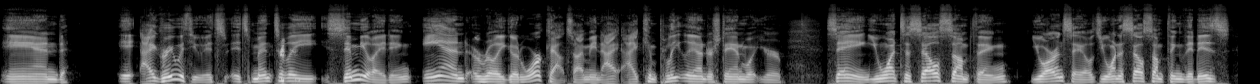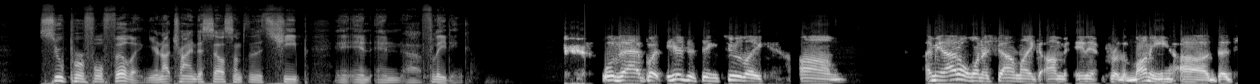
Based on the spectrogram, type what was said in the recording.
and. It, I agree with you. It's it's mentally stimulating and a really good workout. So I mean, I, I completely understand what you're saying. You want to sell something. You are in sales. You want to sell something that is super fulfilling. You're not trying to sell something that's cheap and and, uh, fleeting. Well, that, but here's the thing too. Like, um, I mean, I don't want to sound like I'm in it for the money. Uh, that's,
